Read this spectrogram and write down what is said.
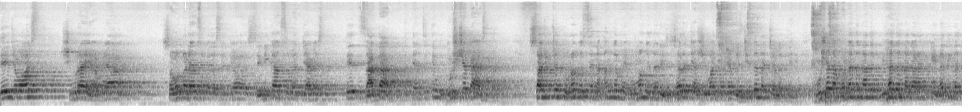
ते जेव्हा शिवराय आपल्या सवंगड्यांसोबत असतात किंवा सैनिकांसोबत ज्यावेळेस ते जातात तर त्यांचं ते दृश्य काय असतं? साजूच्या तुरंग सेना अंग में उमंग धरी सरच्या शिवाजी जग जितन चलत है भूषण भनद नाद बिहद नगारन के नदी नद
